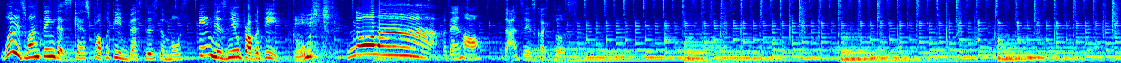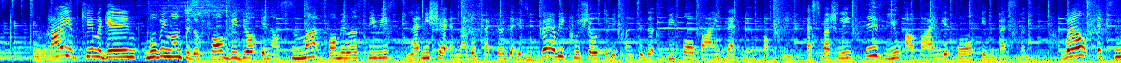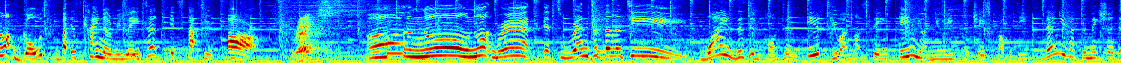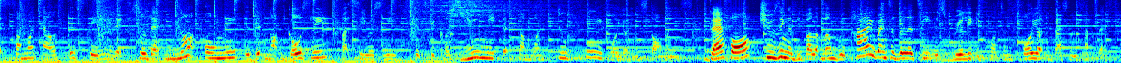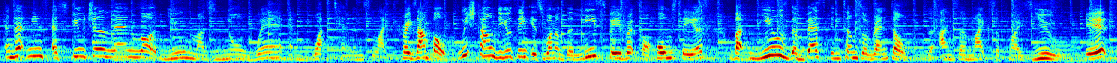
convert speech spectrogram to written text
What is one thing that scares property investors the most in his new property? Ghost? No lah! But then, huh, the answer is quite close. Hi, it's Kim again. Moving on to the fourth video in our Smart Formula series, let me share another factor that is very crucial to be considered before buying that new property, especially if you are buying it for investment. Well, it's not ghost, but it's kind of related. It starts with R. Rats? Oh no, not rats, it's rentability. Why is this important? If you are not staying in your newly purchased property, then you have to make sure that someone else is staying in it so that not only is it not ghostly, but seriously, it's because you need that someone to pay for your installments. Therefore, choosing a development with high rentability is really important for your investment success. And that means as future landlord, you must know where and what tenants like. For example, which town do you think is one of the least favorite for homestayers but yields the best in terms of rental? The answer might surprise you. It's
